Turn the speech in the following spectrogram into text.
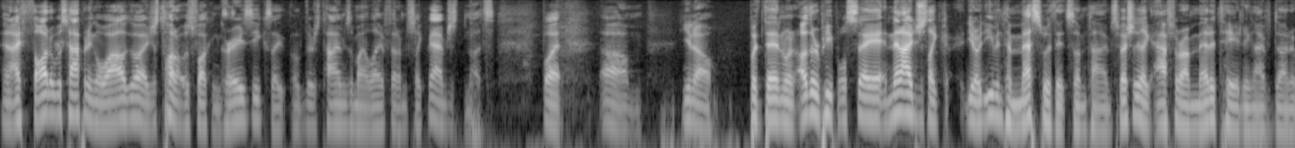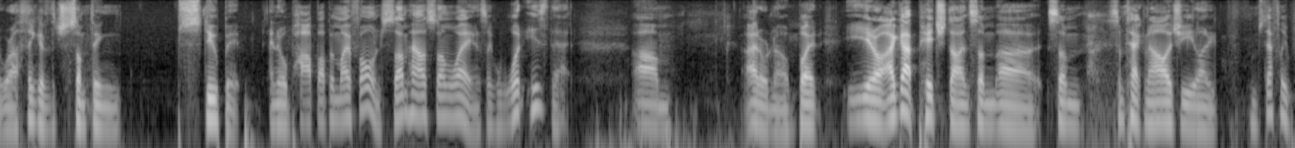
and I thought it was happening a while ago. I just thought it was fucking crazy because I there's times in my life that I'm just like, man, I'm just nuts. But um, you know, but then when other people say it, and then I just like you know even to mess with it sometimes, especially like after I'm meditating, I've done it where I'll think of something stupid and it'll pop up in my phone somehow, some way. It's like, what is that? Um, I don't know, but you know, I got pitched on some uh, some some technology like it was definitely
